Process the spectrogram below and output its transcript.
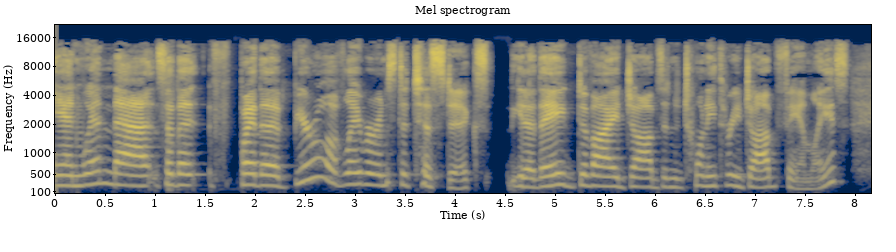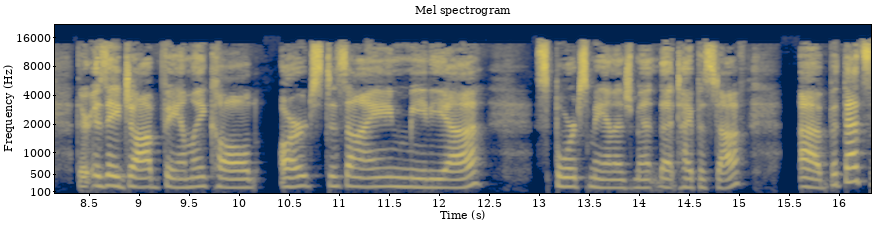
And when that, so that by the Bureau of Labor and Statistics, you know, they divide jobs into 23 job families. There is a job family called arts, design, media, sports management, that type of stuff. Uh, but that's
